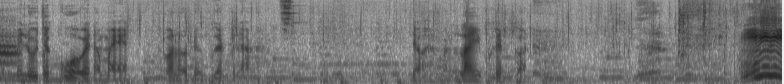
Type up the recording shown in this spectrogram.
มันไม่รู้จะกลัวไปทำไมแต่ว่าเราดึงเพื่อนไปแล้วนะ เดี๋ยวให้มันไล่เพื่อนก่อน อืม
